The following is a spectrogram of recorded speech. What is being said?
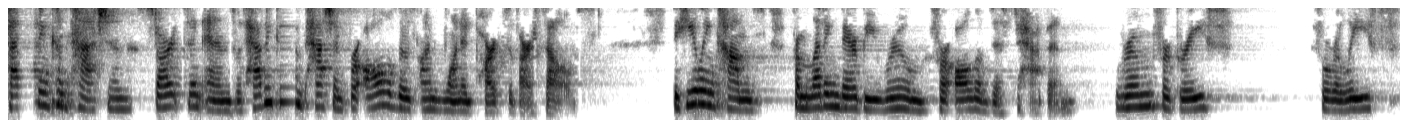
having compassion starts and ends with having compassion for all of those unwanted parts of ourselves. The healing comes from letting there be room for all of this to happen room for grief, for relief,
